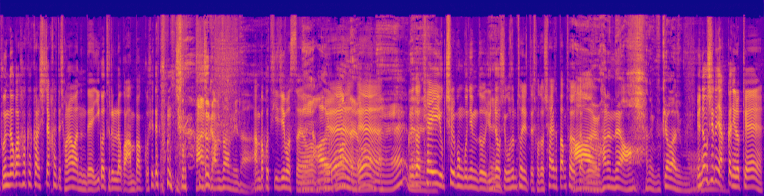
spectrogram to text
분노가 칼칼칼 시작할 때 전화 왔는데 이거 들으려고 안 받고 휴대폰 집어 아유 감사합니다. 안 받고 뒤집었어요. 네, 아유, 고맙네요. 네, 그러니까 네. K6709님도 윤정수 씨 웃음 터질 때 저도 차에서 빵 터졌다고. 아유 하는데 아 네, 웃겨가지고. 윤정 씨는 약간 이렇게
